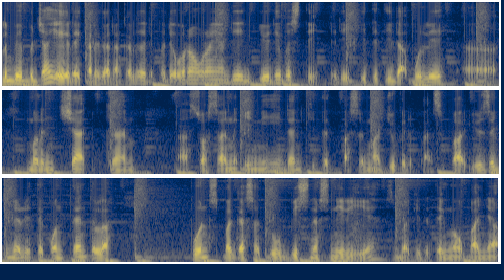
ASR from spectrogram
lebih berjaya dari kadang-kadang daripada orang-orang yang di universiti. Jadi kita tidak boleh uh, merencatkan uh, suasana ini dan kita terpaksa maju ke depan. Sebab user generated content telah pun sebagai satu bisnes sendiri ya. Sebab kita tengok banyak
